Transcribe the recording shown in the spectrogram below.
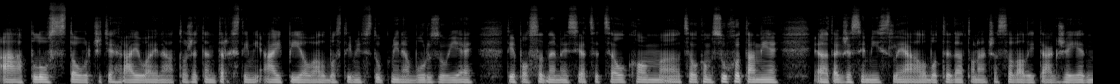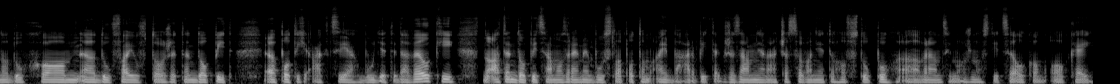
a plus to určite hrajú aj na to, že ten trh s tými IPO alebo s tými vstupmi na burzu je tie posledné mesiace celkom, celkom sucho tam je, takže si myslia, alebo teda to načasovali tak, že jednoducho dúfajú v to, že ten dopyt po tých akciách bude teda veľký. No a ten dopyt samozrejme búsla potom aj Barbie, takže za mňa načasovanie toho vstupu v rámci možnosti celkom OK. E,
